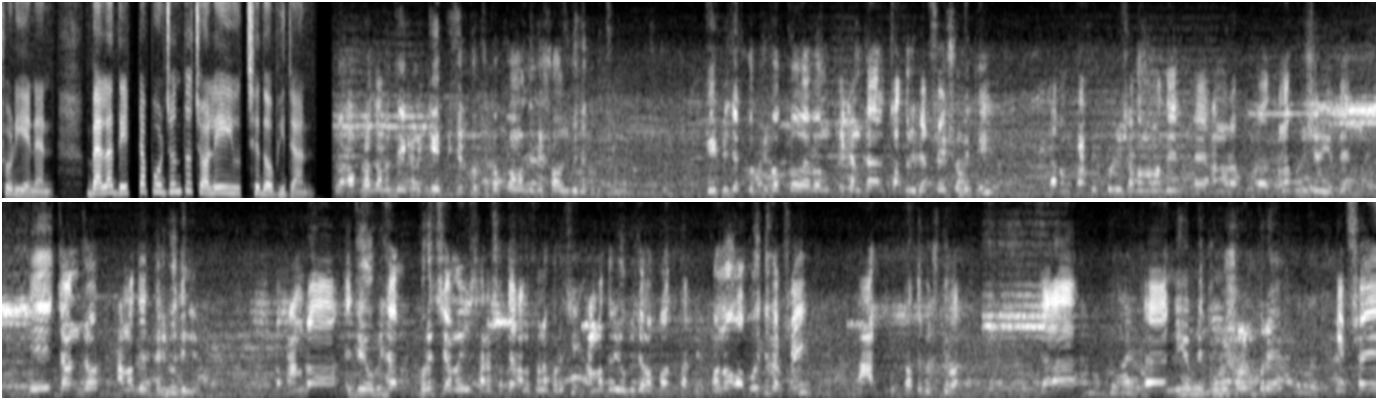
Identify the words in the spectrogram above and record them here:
সরিয়ে নেন। বেলা দেড়টা পর্যন্ত চলে এই উচ্ছেদ অভিযান। আপনারা জানেন যে এখানে কর্তৃপক্ষ আমাদেরকে সহযোগিতা করেছিল। কেপিজেড কর্তৃপক্ষ এবং এখানকার চাতুরি ব্যবসায়ী সমিতি এবং ট্রাফিক পুলিশ এবং আমাদের আহ, থানা পুলিশের ইয়েতে এই যানজট আমাদের দীর্ঘদিনের। আমরা যে অভিযান করেছি আমি স্যারের সাথে আলোচনা করেছি আমাদের এই অভিযান অব্যাহত থাকবে। কোনো অবৈধ ব্যবসায়ী আর ফুটপাতে বসতে পারবে। যারা নিয়ম নীতি অনুসরণ করে ব্যবসায়ী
